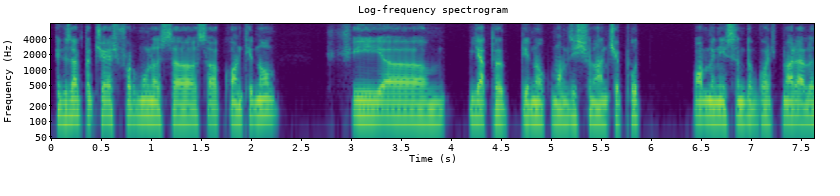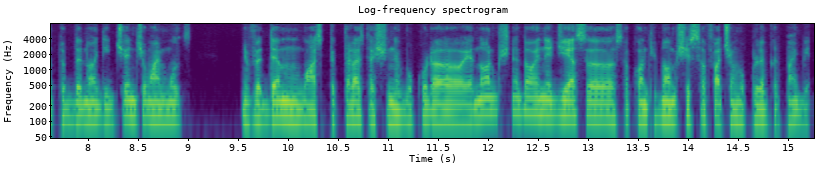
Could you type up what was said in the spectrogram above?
exact aceeași formulă să, să continuăm. Și uh, iată, din nou, cum am zis și la început, oamenii sunt în continuare alături de noi din ce în ce mai mulți, ne vedem aspectele astea și ne bucură enorm și ne dau energia să, să continuăm și să facem lucrurile cât mai bine.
